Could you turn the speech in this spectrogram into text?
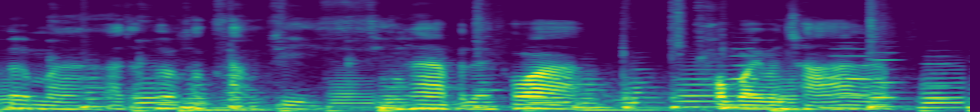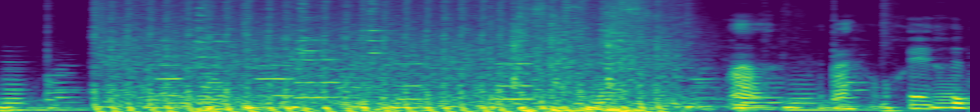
เพิ่มมาอาจจะเพิ่มสักสามสี่สี่ห้าไปเลยเพราะว่าความไวมันช้านะครับอ่าเห็นไหมโอเคขึ้น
